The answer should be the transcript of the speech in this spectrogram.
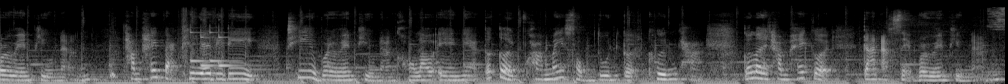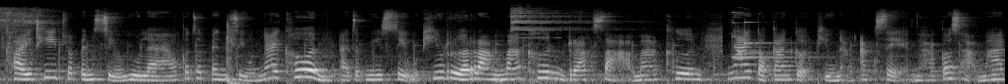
บริเวณผิวหนัง ทำให้แบคทีเรียดีๆ ที่อยู่บริเวณผิวหนังของเราเองเนี่ยก็เกิดความไม่สมดุลเกิดขึ้นค่ะ ก็เลยทำให้เกิดการอักเสบบริเวณผิวหนัง ใครที่จะเป็นสิวอยู่แล้วก็จะเป็นสิวง่ายขึ้น อาจจะมีสิวที่เรื้อรังมากขึ้น รักษามากขึ้น ง่ายต่อการเกิดผิวหนังอักเสบนะคะก็สามารถ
